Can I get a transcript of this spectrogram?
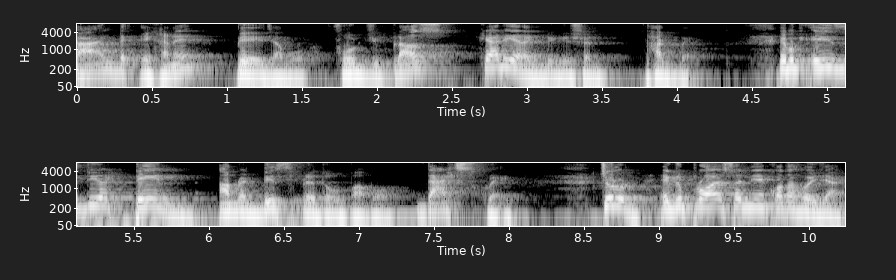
ব্যান্ড এখানে পেয়ে যাব। Four G plus carrier application থাকবে। এবং এইচডিআর টেন আমরা ডিসপ্লেতেও পাবো। দ্যাটস গ্রেট চলুন, একটু প্রসেসর নিয়ে কথা হয়ে যাক।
